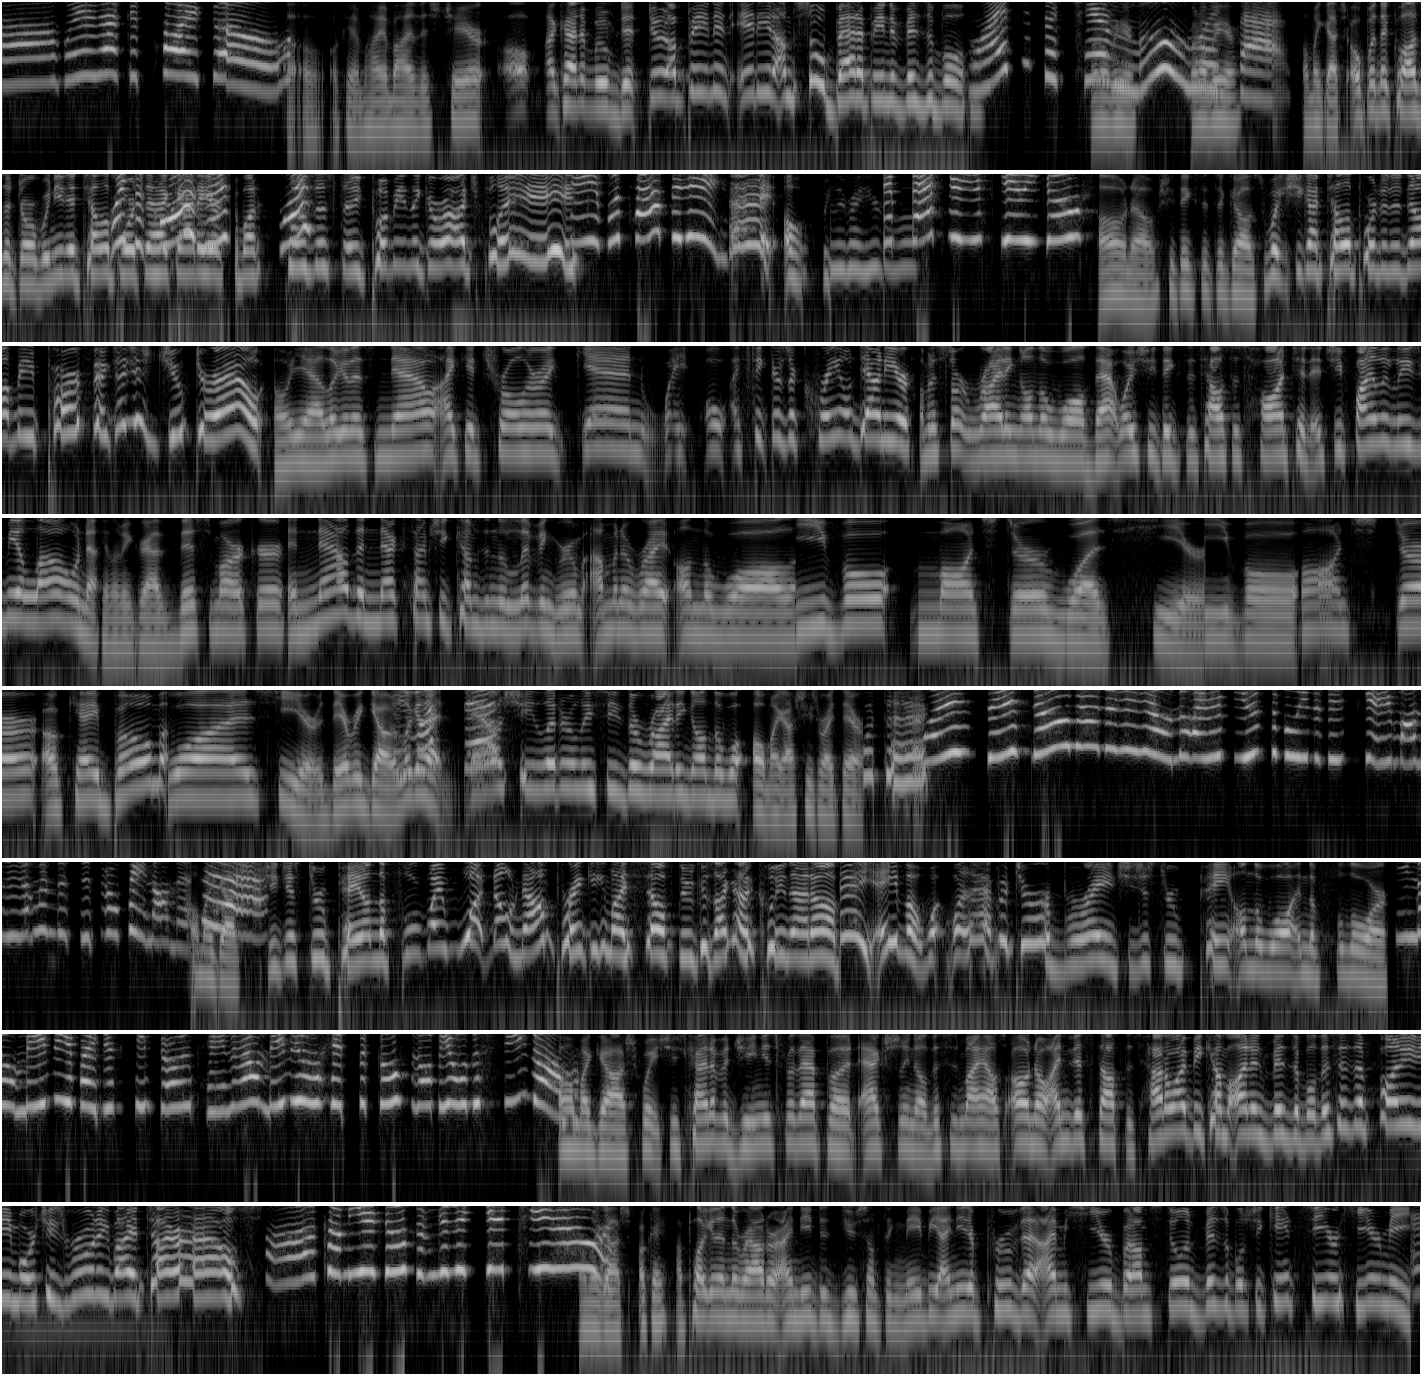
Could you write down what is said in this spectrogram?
go? Uh oh. Okay, I'm hiding behind this chair. Oh, I kind of moved it, dude. I'm being an idiot. I'm so bad at being invisible. Why did the chair move like here. that? Oh my gosh, open the closet door. We need to teleport the the, heck out of here. Come on, What? close this thing. Put me in the garage, please. Hey, what's happening? Hey! Oh, really right here? Get Oh. back here, scary ghost! Oh no, she thinks it's a ghost. Wait, she got teleported and not me. Perfect. I just juked her out. Oh yeah, look at this. Now I can troll her again. Wait, oh, I think there's a crayon down here. I'm gonna start writing on the wall. That way she thinks this house is haunted and she finally leaves me alone. Okay, let me grab this marker. And now the next time she comes in the living room, I'm gonna write on the wall, evil monster was here. Evil monster. Okay, boom, was here. There we go. Hey, Look at that. what's Now she literally sees the writing on the wall. Oh my gosh, she's right there. What the heck? What is this? No, no, no, no, no, no! I refuse to believe that there's scary monsters. I'm gonna th- throw paint on it. Oh my gosh, she just threw paint on the floor. Wait, what? No, now I'm pranking myself, dude, because I gotta clean that up. Hey, Ava, what, what happened to her brain? She just threw paint on the wall and the floor. You know, maybe if I just keep throwing paint around, maybe it'll hit the ghost and I'll be able to see them. Oh my gosh, wait, she's kind of a genius for that, but actually, no, this is my house. Oh no, I need to stop this. How do I become uninvisible? This isn't funny anymore. She's ruining my entire house. Oh, come here, ghost. I'm gonna get you. Oh my gosh, okay, I'm plugging in the router. I need to do something. Maybe I need to prove that I'm here, but I'm still invisible. She can't see or hear me.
